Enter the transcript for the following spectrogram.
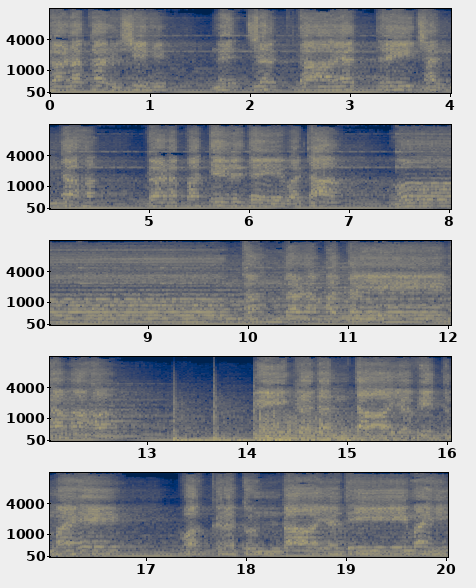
गणकऋषिः निजगायत्री छन्दः गणपतिर्देवता। गणपतये नमः। एकदन्ताय विद्महे वक्रतुण्डाय धीमहि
